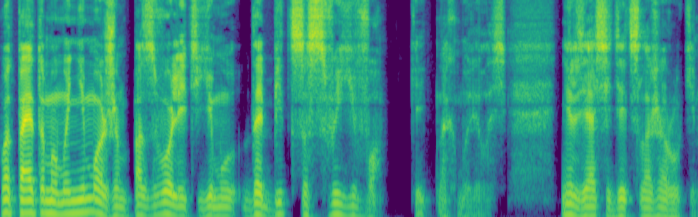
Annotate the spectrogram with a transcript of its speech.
Вот поэтому мы не можем позволить ему добиться своего». Кейт нахмурилась. «Нельзя сидеть сложа руки.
